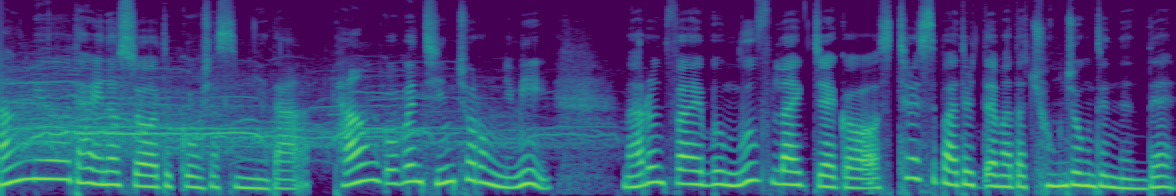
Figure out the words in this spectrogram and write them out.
악뮤 다이너소어 듣고 오셨습니다. 다음 곡은 진초롱님이 마룬5 Move Like Jagger 스트레스 받을 때마다 종종 듣는데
